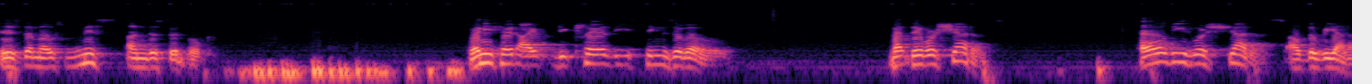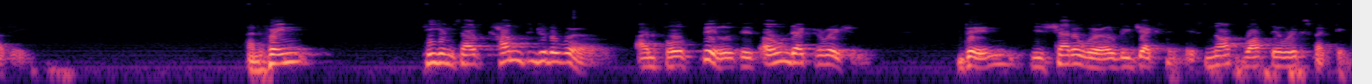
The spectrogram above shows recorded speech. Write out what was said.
is the most misunderstood book. When he said, I declare these things of old, but they were shadows. All these were shadows of the reality. And when he himself comes into the world and fulfills his own declaration, then his shadow world rejects him. It's not what they were expecting.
